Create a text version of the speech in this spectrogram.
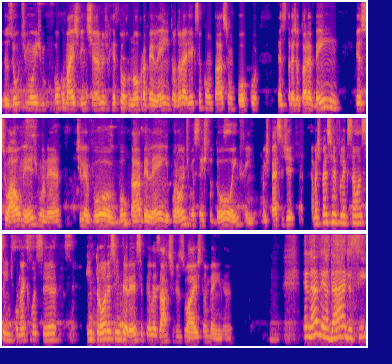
Nos últimos pouco mais de 20 anos, retornou para Belém. Então, adoraria que você contasse um pouco dessa trajetória bem pessoal mesmo, né? te levou voltar a Belém e por onde você estudou, enfim, uma espécie de é uma espécie de reflexão assim de como é que você entrou nesse interesse pelas artes visuais também, né? É, na verdade, assim,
